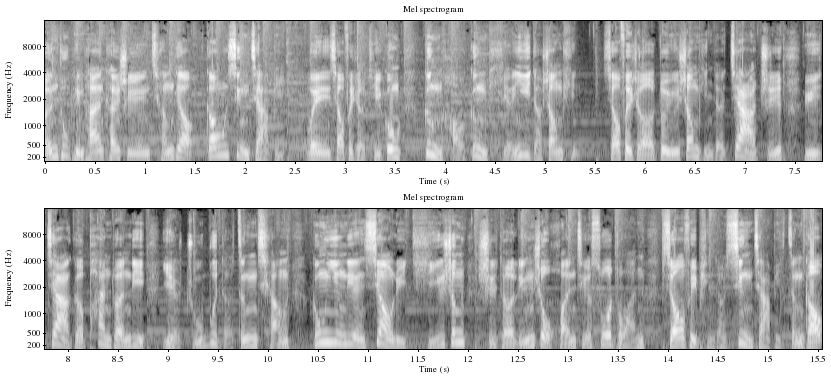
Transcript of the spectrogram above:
本土品牌开始强调高性价比，为消费者提供更好、更便宜的商品。消费者对于商品的价值与价格判断力也逐步的增强，供应链效率提升，使得零售环节缩短，消费品的性价比增高。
